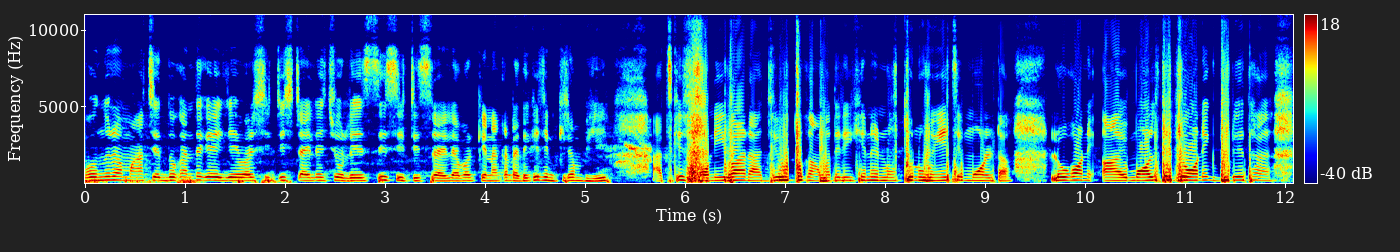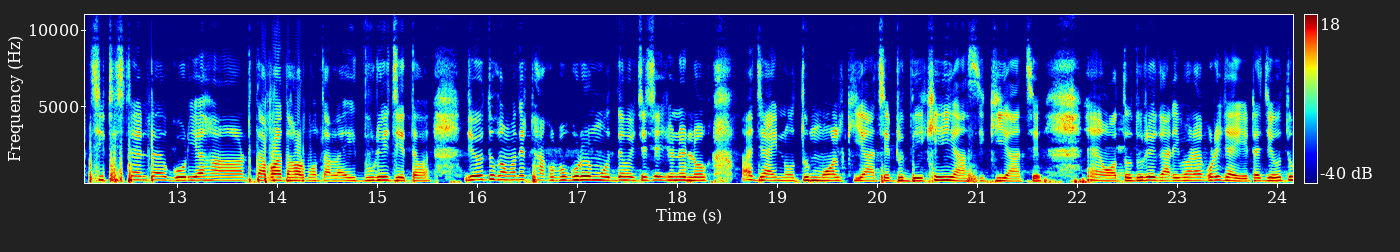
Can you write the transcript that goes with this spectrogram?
বন্ধুরা, মাছের দোকান থেকে এই যে এবার সিটি স্টাইলে চলে এসেছি। সিটি স্টাইলে আবার কেনাকাটা দেখেছেন? কিরম ভিড়? আজকে শনিবার, আর যেহেতু আমাদের এখানে নতুন হয়েছে মলটা, লোক অনেক মল থেকে অনেক দূরে থা সিটি স্টাইলটা গড়িয়াহাট, তারপর ধর্মতলা, এই দূরে যেতে হয়। যেহেতু আমাদের ঠাকুরপুকুরের মধ্যে হয়েছে, সেই জন্য লোক যাই, নতুন মল কী আছে? একটু দেখেই আসি কী আছে। হ্যাঁ অত দূরে গাড়ি ভাড়া করে যাই, এটা যেহেতু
